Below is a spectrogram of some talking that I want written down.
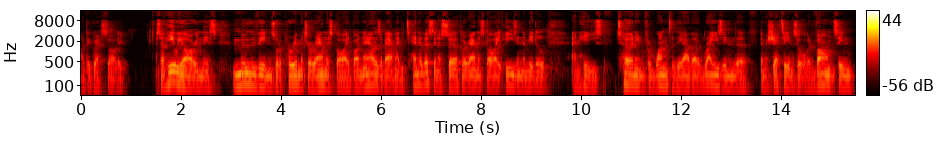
I digress slightly. So here we are in this moving sort of perimeter around this guy. By now, there's about maybe 10 of us in a circle around this guy. He's in the middle and he's turning from one to the other, raising the, the machete and sort of advancing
